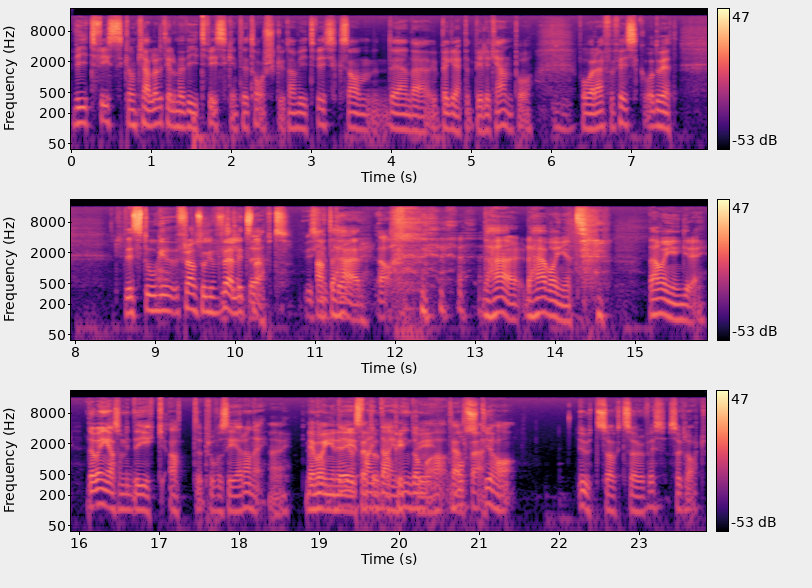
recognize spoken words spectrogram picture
Vit fisk, de kallar det till och med vit fisk, inte torsk, utan vit fisk som det enda begreppet Billy kan på, Mm. på vad det är för fisk. Och du vet, det stod ju, framstod väldigt inte- snabbt. Att det inte- här- Ja, Det här, det här var inget, det här var ingen grej. det var inga som det gick att provocera, nej. Nej, det var de, ingen idé att sätta upp dining, de måste där. ju ha utsökt service såklart.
